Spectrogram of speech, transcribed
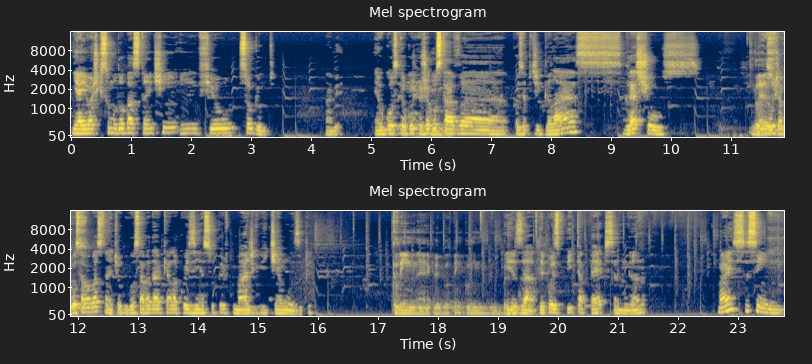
e aí eu acho que isso mudou bastante em, em Feel So Good, sabe? Eu, eu, eu já gostava, por exemplo, de Glass, Glass Shows. Glass eu já gostava bastante. Eu gostava daquela coisinha super mágica que tinha música. Clean, né? Aquele negócio bem clean. branco. Exato. Depois Pita Pet, se eu não me engano. Mas, assim,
